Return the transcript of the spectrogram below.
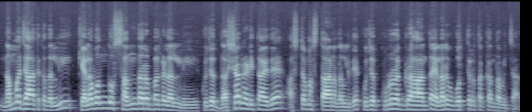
ನಮ್ಮ ಜಾತಕದಲ್ಲಿ ಕೆಲವೊಂದು ಸಂದರ್ಭಗಳಲ್ಲಿ ಕುಜ ದಶ ನಡೀತಾ ಇದೆ, ಅಷ್ಟಮ ಸ್ಥಾನದಲ್ಲಿದೆ, ಕುಜ ಕುರುರಗ್ರಹ ಅಂತ ಎಲ್ಲರಿಗೂ ಗೊತ್ತಿರತಕ್ಕಂಥ ವಿಚಾರ.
